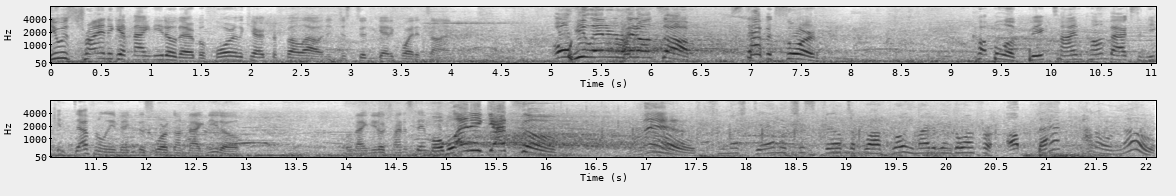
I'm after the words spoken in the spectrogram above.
He was trying to get Magneto there before the character fell out and just didn't get it quite in time. Oh, he landed right on top. Stabbotsford. Couple of big time comebacks, and he can definitely make this work on Magneto. But Magneto trying to stay mobile, and he gets him! Man. Too much damage. Just failed to block low. He might have been going for up back. I don't know.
